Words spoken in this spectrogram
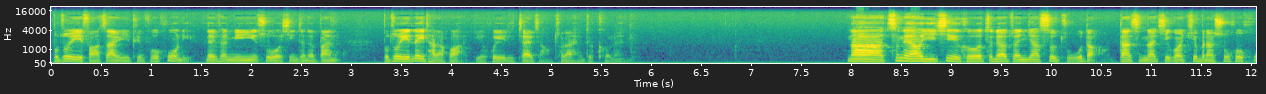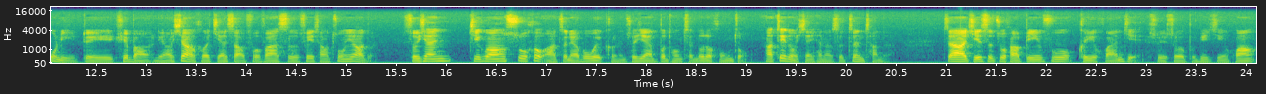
不注意防晒与皮肤护理，内分泌因素形成的斑，不注意内它的话，也会再长出来的可能。那治疗仪器和治疗专家是主导，但是呢，激光祛斑的术后护理对确保疗效和减少复发是非常重要的。首先，激光术后啊，治疗部位可能出现不同程度的红肿，那这种现象呢是正常的，只要及时做好冰敷，可以缓解，所以说不必惊慌。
